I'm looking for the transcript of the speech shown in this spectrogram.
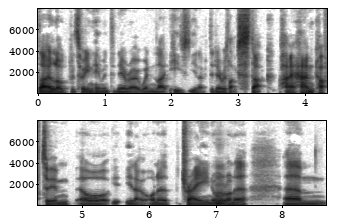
dialogue between him and De Niro when like he's you know De Niro's like stuck handcuffed to him or you know on a train or Mm. on a um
